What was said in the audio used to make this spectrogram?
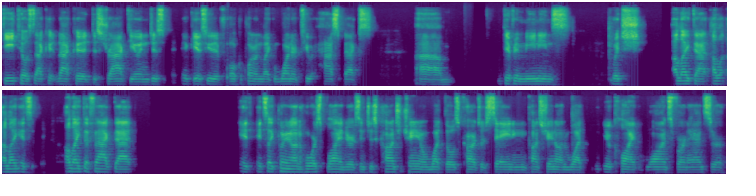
details that could that could distract you, and just it gives you the focal point on like one or two aspects um, different meanings, which I like that. I, I like it's I like the fact that it, it's like putting on horse blinders and just concentrating on what those cards are saying and concentrating on what your client wants for an answer.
